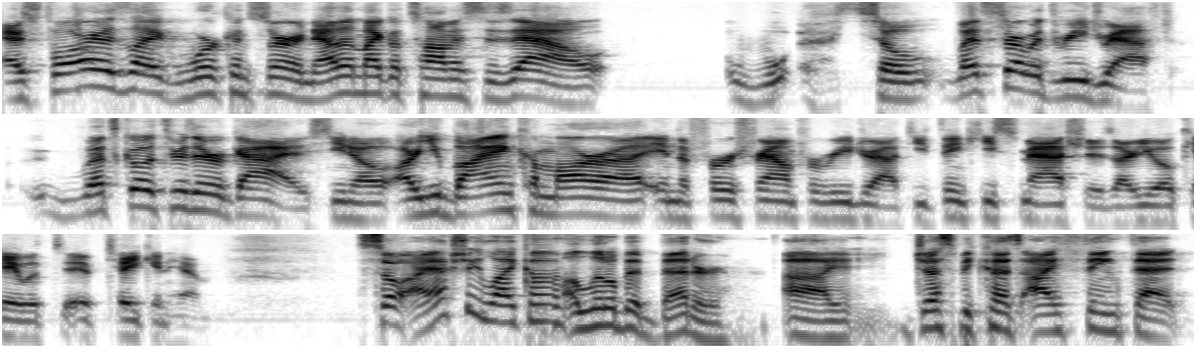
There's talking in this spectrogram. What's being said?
As far as like we're concerned, now that Michael Thomas is out, so let's start with redraft. Let's go through their guys. You know, are you buying Kamara in the first round for redraft? Do you think he smashes? Are you okay with taking him? So I actually like him a little bit better, uh, just because I think that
